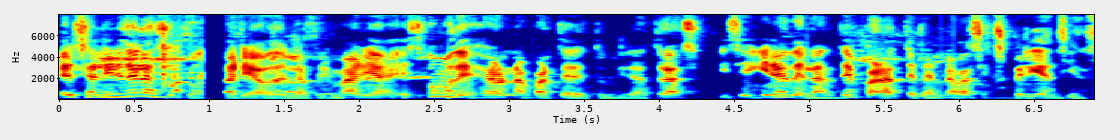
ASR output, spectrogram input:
El salir de la secundaria o de la primaria es como dejar una parte de tu vida atrás y seguir adelante para tener nuevas experiencias.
